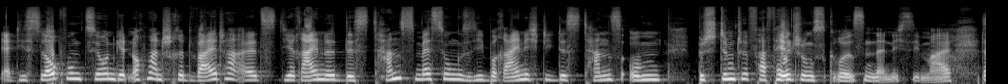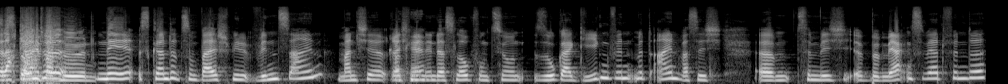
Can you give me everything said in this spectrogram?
Ja, die Slope-Funktion geht noch mal einen Schritt weiter als die reine Distanzmessung. Sie bereinigt die Distanz um bestimmte Verfälschungsgrößen, nenne ich sie mal. Das Sag könnte, einfach Höhen. Nee, es könnte zum Beispiel Wind sein. Manche rechnen okay. in der Slope-Funktion sogar Gegenwind mit ein, was ich ähm, ziemlich äh, bemerkenswert finde.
